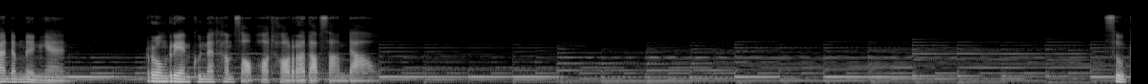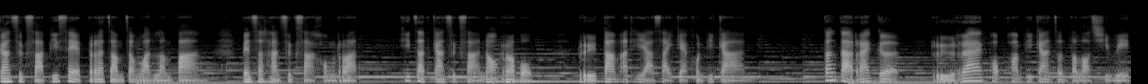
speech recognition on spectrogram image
การดำเนินงาน โรงเรียนคุณธรรมสพทระดับ 3 ดาวศูนย์การศึกษาพิเศษประจำจังหวัดลำปาง เป็นสถานศึกษาของรัฐ ที่จัดการศึกษานอกระบบ หรือตามอัธยาศัยแก่คนพิการ ตั้งแต่แรกเกิดหรือแรกพบความพิการจนตลอดชีวิต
